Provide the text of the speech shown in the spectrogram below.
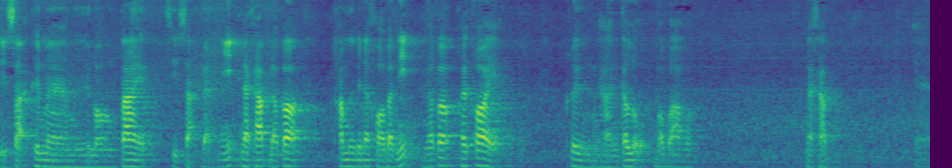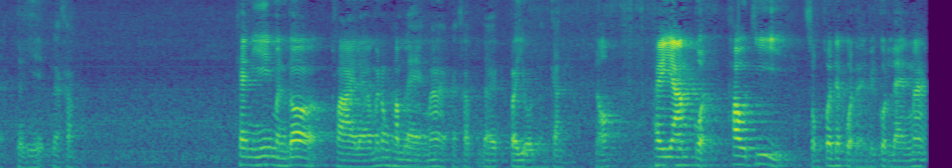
ศีรษะขึ้นมา มือรองใต้ศีรษะแบบนี้นะครับ แล้วก็ทำมือเป็นตะขอแบบนี้ แล้วก็ค่อยๆ คลึงฐานกระโหลกเบาๆนะครับ อย่างนี้นะครับ แค่นี้มันก็คลายแล้วไม่ต้องทำแรงมากนะครับ ได้ประโยชน์เหมือนกันเนาะ พยายามกดเท่าที่สมควรจะกดอย่าไปกดแรงมาก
